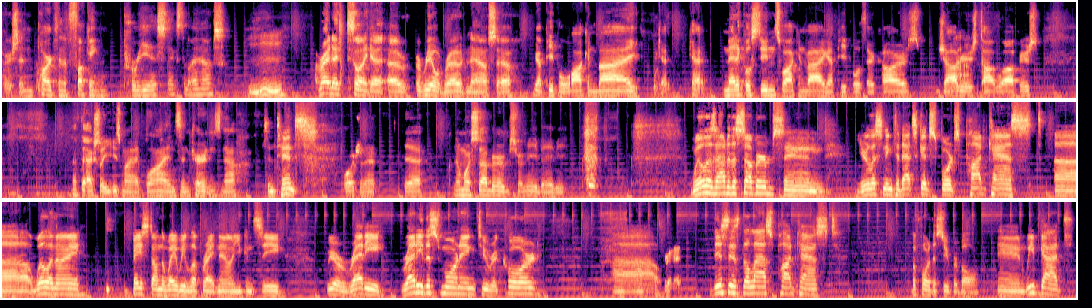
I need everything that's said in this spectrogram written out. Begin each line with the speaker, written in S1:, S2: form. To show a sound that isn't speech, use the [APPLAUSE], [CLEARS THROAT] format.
S1: person parked in a fucking Prius next to my house.
S2: Mm.
S1: I'm right next to like a, a, a real road now, so we got people walking by, got got medical students walking by, got people with their cars, joggers, dog walkers. I have to actually use my blinds and curtains now.
S2: It's intense.
S1: Fortunate. Yeah. No more suburbs for me, baby. [LAUGHS]
S2: Will is out of the suburbs, and you're listening to That's Good Sports podcast. Uh, Will and I, based on the way we look right now, you can see we are ready, ready this morning to record. Uh,
S1: Right.
S2: this is the last podcast before the Super Bowl, and we've got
